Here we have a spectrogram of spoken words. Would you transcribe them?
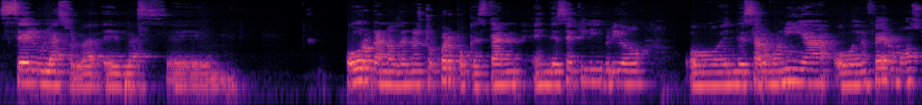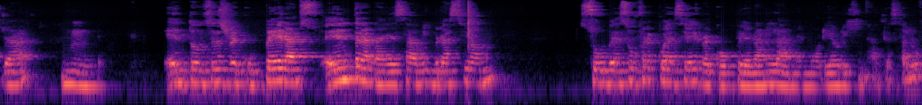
células o la- eh, las eh, órganos de nuestro cuerpo que están en desequilibrio o en desarmonía o enfermos ya, entonces recuperan, entran a esa vibración, suben su frecuencia y recuperan la memoria original de salud.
